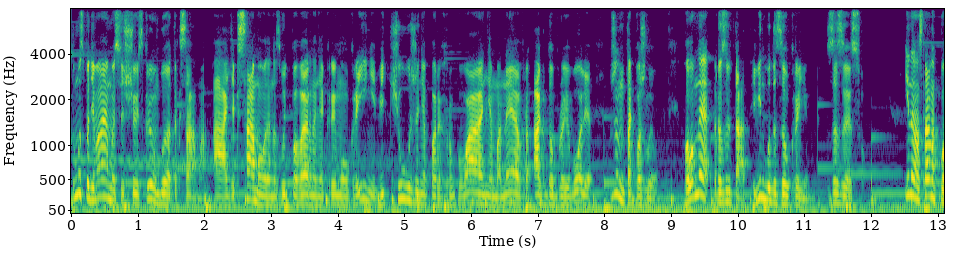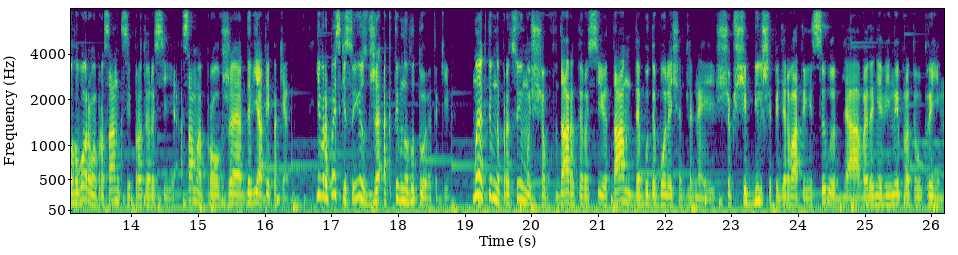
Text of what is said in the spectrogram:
Тому сподіваємося, що і з Кримом буде так само. А як саме вони назвуть повернення Криму Україні, відчуження, перегрупування, маневр, акт доброї волі вже не так важливо. Головне результат, і він буде за Україну, за ЗСУ. І наостанок поговоримо про санкції проти Росії, а саме про вже дев'ятий пакет. Європейський союз вже активно готує такі. Ми активно працюємо, щоб вдарити Росію там, де буде боляче для неї, щоб ще більше підірвати її сили для ведення війни проти України,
